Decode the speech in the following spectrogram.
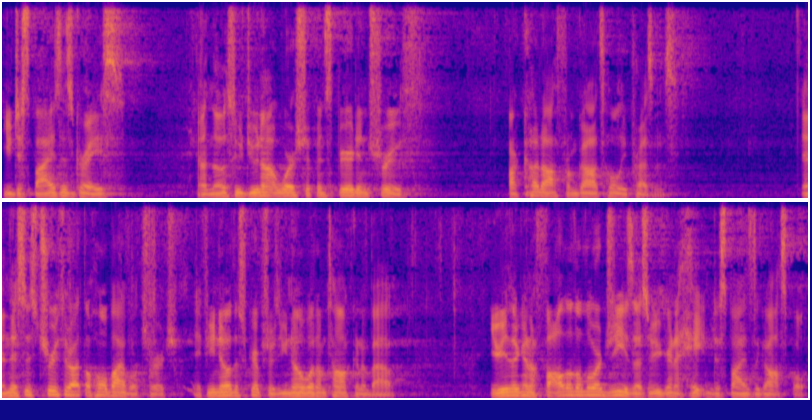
You despise His grace, and those who do not worship in spirit and truth are cut off from God's holy presence. And this is true throughout the whole Bible, church. If you know the scriptures, you know what I'm talking about. You're either going to follow the Lord Jesus or you're going to hate and despise the gospel.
